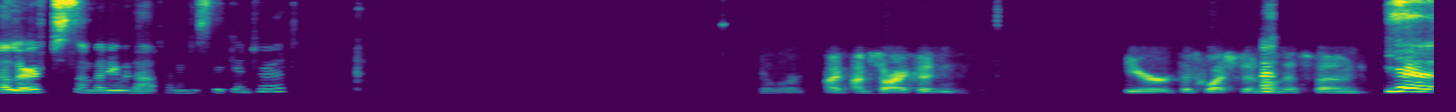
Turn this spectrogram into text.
alert somebody without having to speak into it? I'm sorry, I couldn't hear the question on this phone. Yeah,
